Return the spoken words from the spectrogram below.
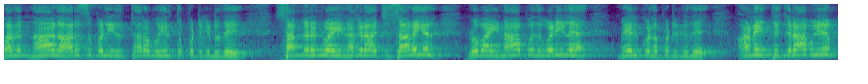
பதினாலு அரசு பள்ளியில் தரம் உயர்த்தப்பட்டிருக்கின்றது. சங்கரன்வாய் நகராட்சி சாலைகள் ரூபாய் நாற்பது கோடியில் மேற்கொள்ளப்பட்டிருக்கிறது அனைத்து கிராமங்களிலும்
